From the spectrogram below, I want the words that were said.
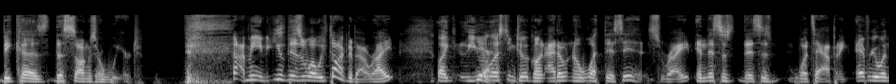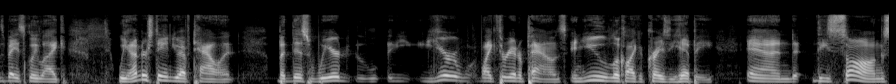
because the songs are weird. I mean, you, this is what we've talked about, right? Like you're Yeah. listening to it, going, "I don't know what this is," right? And this is this is what's happening. Everyone's basically like, "We understand you have talent, but this weird, you're like 300 pounds and you look like a crazy hippie, and these songs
